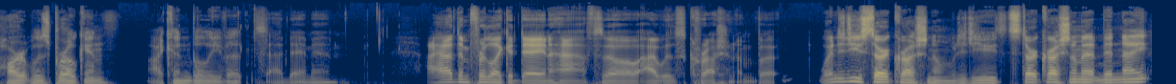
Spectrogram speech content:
Heart was broken. I couldn't believe it. Sad day, man. I had them for like a day and a half, so I was crushing them. But When did you start crushing them? Did you start crushing them at midnight?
